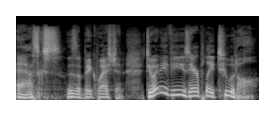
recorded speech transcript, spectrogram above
asks, this is a big question. Do any of you use AirPlay 2 at all?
